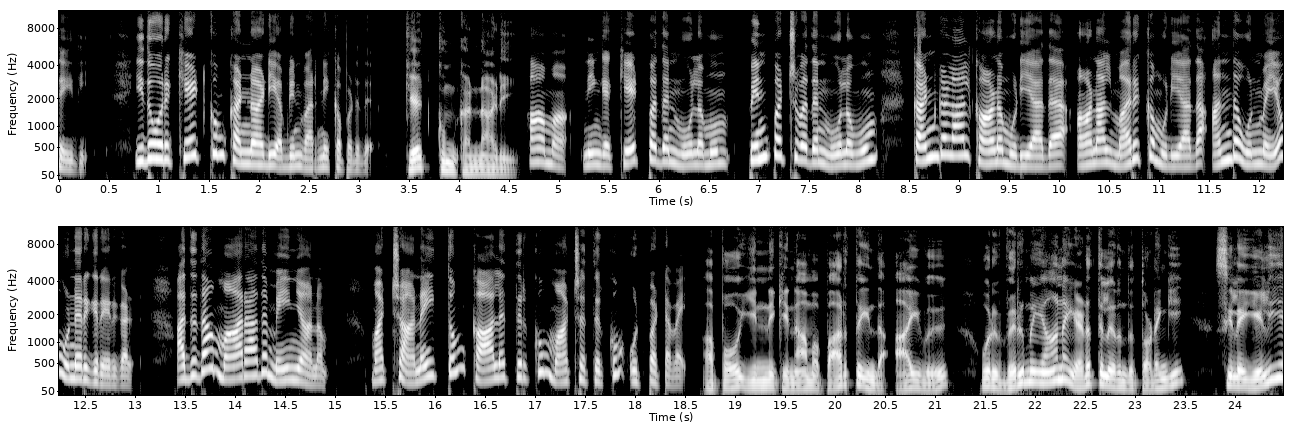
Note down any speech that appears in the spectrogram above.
செய்தி. இது ஒரு கேட்கும் கண்ணாடி அப்படின்னு வர்ணிக்கப்படுது. கேட்கும் கண்ணாடி. ஆமா நீங்க கேட்பதன் மூலமும் பின்பற்றுவதன் மூலமும் கண்களால் காண முடியாத ஆனால் மறுக்க முடியாத அந்த உண்மையை உணர்கிறீர்கள். அதுதான் மாறாத மெய்ஞானம். மற்ற அனைத்தும் காலத்திற்கும் மாற்றத்திற்கும் உட்பட்டவை. அப்போ இன்னைக்கு நாம பார்த்த இந்த ஆய்வு ஒரு வெறுமையான இடத்திலிருந்து தொடங்கி சில எளிய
